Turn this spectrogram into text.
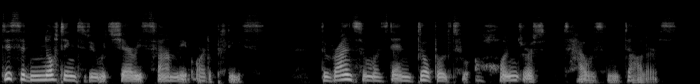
This had nothing to do with Sherri's family or the police. The ransom was then doubled to $100,000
